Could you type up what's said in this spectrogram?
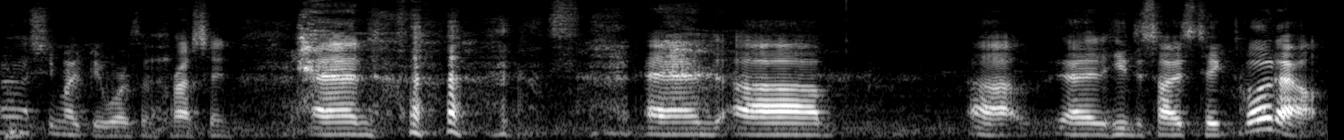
Uh, she might be worth impressing, and and, uh, uh, and he decides to take the boat out.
